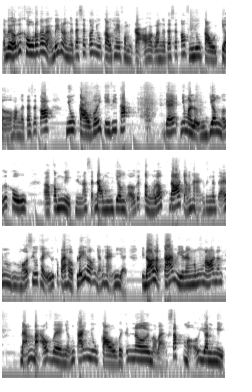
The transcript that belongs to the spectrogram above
Tại vì ở cái khu đó các bạn biết là người ta sẽ có nhu cầu thuê phòng trọ hoặc là người ta sẽ có nhu cầu chợ hoặc người ta sẽ có nhu cầu với chi phí thấp. Ok nhưng mà lượng dân ở cái khu uh, công nghiệp thì nó sẽ đông dân ở cái tầng lớp đó chẳng hạn thì người ta mở siêu thị thì có phải hợp lý hơn chẳng hạn như vậy. Thì đó là cái mà đang muốn nói đến đảm bảo về những cái nhu cầu về cái nơi mà bạn sắp mở doanh nghiệp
